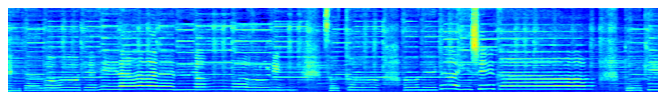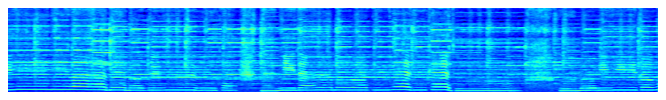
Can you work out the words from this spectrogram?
笑顔でいられるようにそっとお願いした時には雨の降った涙も溢れるけど思い通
